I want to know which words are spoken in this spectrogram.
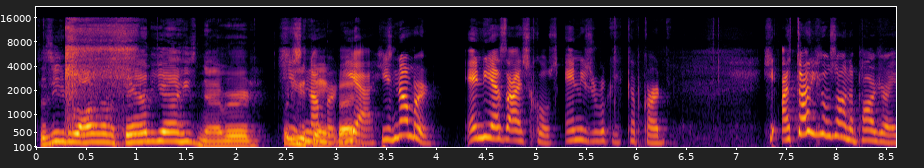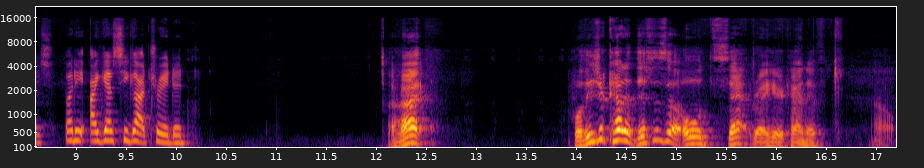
Does he belong on the stand? Yeah, he's numbered. What he's do you numbered. think, yeah, he's numbered. And he has icicles. And he's a rookie cup card. He, I thought he was on the Padres, but he, I guess he got traded. All right. Well, these are kind of, this is an old set right here, kind of. Oh.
